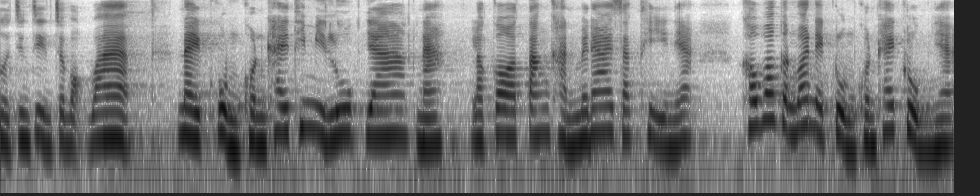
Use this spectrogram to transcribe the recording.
อ จริง ๆ จะบอกว่าในกลุ่มคนไข้ที่มีลูกยากนะ แล้วก็ตั้งครรภ์ไม่ได้สักทีเนี่ยเขาว่ากันว่าในกลุ่มคนไข้กลุ่มเนี้ย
